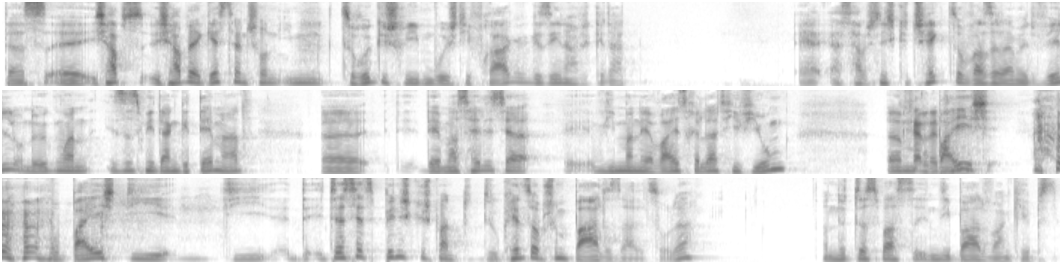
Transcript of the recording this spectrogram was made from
Das, äh, ich habe ich hab ja gestern schon ihm zurückgeschrieben, wo ich die Frage gesehen habe, ich gedacht, erst habe ich nicht gecheckt, so was er damit will, und irgendwann ist es mir dann gedämmert. Äh, der Marcel ist ja, wie man ja weiß, relativ jung. Ähm, Relativ. wobei ich, wobei ich die, die, das jetzt bin ich gespannt. Du kennst doch bestimmt Badesalz, oder? Und nicht das, was du in die Badewanne kippst.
